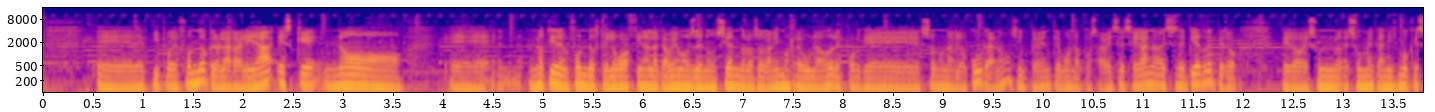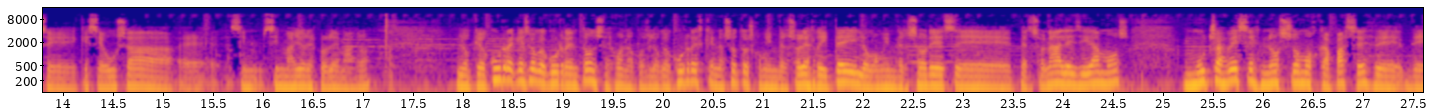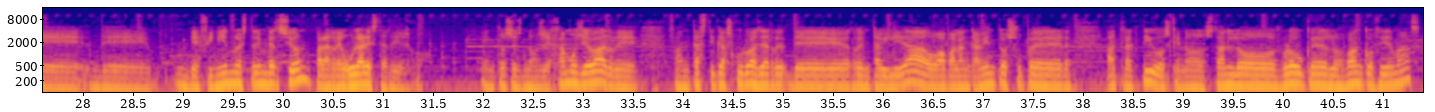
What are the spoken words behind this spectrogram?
del tipo de fondo, pero la realidad es que no eh, no tienen fondos que luego al final acabemos denunciando los organismos reguladores porque son una locura, ¿no? Simplemente, bueno, pues a veces se gana, a veces se pierde, pero, pero es, un, es un mecanismo que se, que se usa eh, sin, sin mayores problemas, ¿no? Lo que ocurre, ¿qué es lo que ocurre entonces? Bueno, pues lo que ocurre es que nosotros como inversores retail o como inversores eh, personales, digamos, muchas veces no somos capaces de, de, definir nuestra inversión para regular este riesgo. Entonces nos dejamos llevar de fantásticas curvas de, rentabilidad o apalancamientos súper atractivos que nos dan los brokers, los bancos y demás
